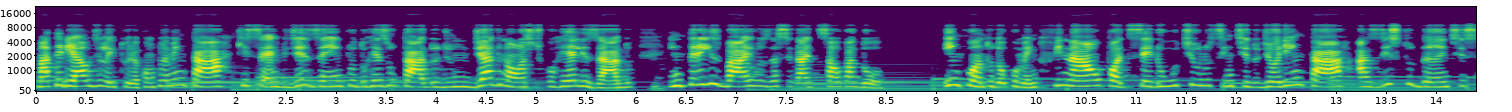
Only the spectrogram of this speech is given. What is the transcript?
Material de leitura complementar que serve de exemplo do resultado de um diagnóstico realizado em três bairros da cidade de Salvador, enquanto o documento final pode ser útil no sentido de orientar as estudantes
